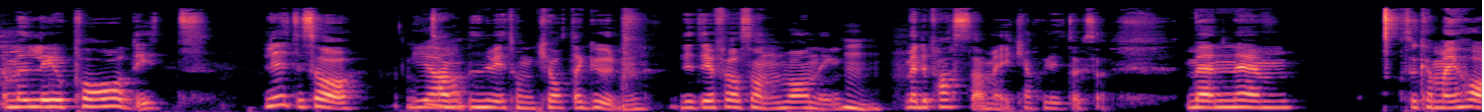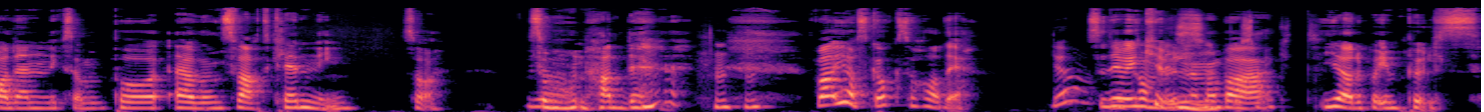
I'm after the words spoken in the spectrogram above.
ja men leopardigt. Lite så, Ja. Tant, ni vet hon Kåta Gun. Lite, jag får sån varning. Mm. Men det passar mig kanske lite också. Men ehm, så kan man ju ha den liksom på över en svart klänning. Så. Som Ja. hon hade. Va, jag ska också ha det. ja. Så det var ju kul när man bara supersnyggt. gör det på impuls.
